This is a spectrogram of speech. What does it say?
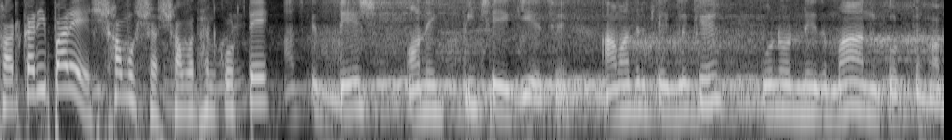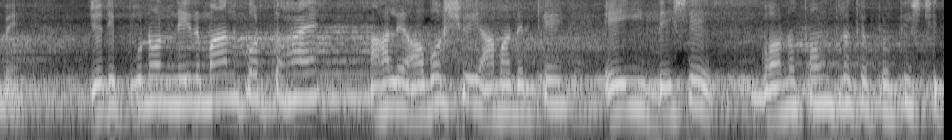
সরকারি পারে সমস্যার সমাধান করতে। আজকে দেশ অনেক পিছিয়ে গিয়েছে। আমাদেরকে এগুলোকে পুনর্নির্মাণ করতে হবে। যদি পুনর্নির্মাণ করতে হয় তাহলে অবশ্যই আমাদেরকে এই দেশে গণতন্ত্রকে প্রতিষ্ঠিত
